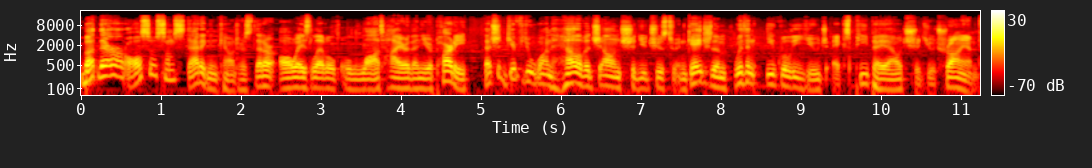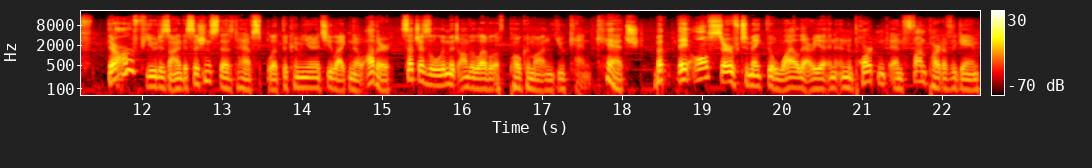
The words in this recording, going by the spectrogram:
but there are also some static encounters that are always leveled a lot higher than your party, that should give you one hell of a challenge should you choose to engage them, with an equally huge XP payout should you triumph. There are a few design decisions that have split the community like no other, such as a limit on the level of Pokemon you can catch, but they all serve to make the wild area an important and fun part of the game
